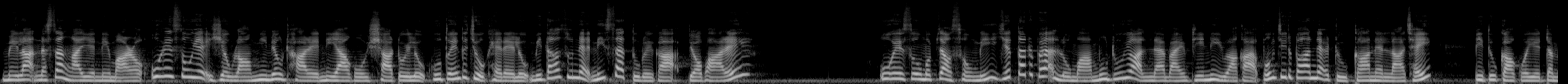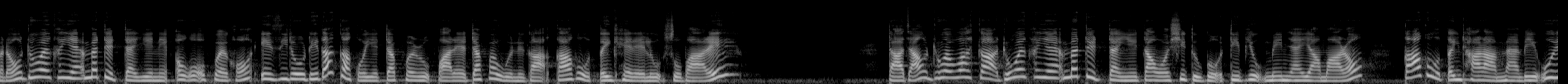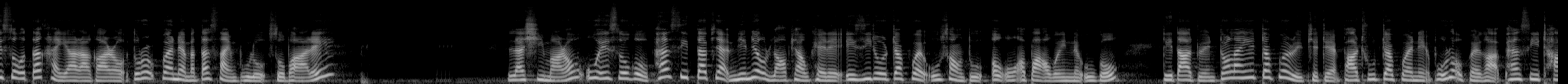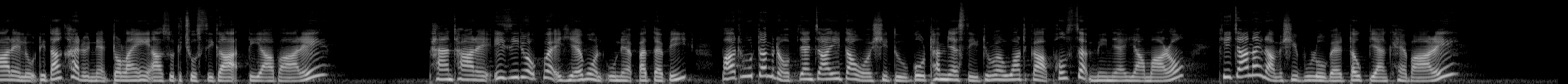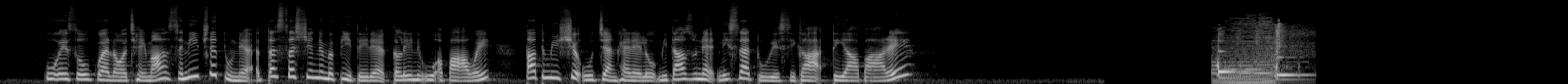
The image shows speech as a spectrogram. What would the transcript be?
မေလ25ရက်နေ့မှာတော့ဦးအေးစိုးရဲ့ရုပ်လောင်မြင်မြုပ်ထားတဲ့နေရာကိုရှာတွေ့လို့ဂူသွင်းတကြိုခဲ့တယ်လို့မိသားစုနဲ့နှိဆက်သူတွေကပြောပါတယ်။ဦးအေးစိုးမပြောက်ဆုံးမီရစ်သက်တစ်ပတ်အလိုမှာမူတူးရွာလမ်းပိုင်းပြင်းနီရွာကဘုံကြီးတစ်ပါးနဲ့အတူကားနဲ့လာချိန်ပြည်သူ့ကောက်ကွယ်ရေးတပ်မတော်ဒိုဝဲခရဲအမတ်တစ်တပ်ရင်းနဲ့အုပ်အုပ်အဖွဲ့ခေါ် A0 ဒေသကောက်ကွယ်ရေးတပ်ဖွဲ့တို့ပါတဲ့တပ်ဖွဲ့ဝင်တွေကကားကိုသိမ်းခဲ့တယ်လို့ဆိုပါတယ်။ဒါကြောင့်ဒိုဝဲဝတ်ကဒိုဝဲခရဲအမတ်တစ်တပ်ရင်းတာဝန်ရှိသူကိုအတီးပြုတ်မေးမြန်းရမှာတော့ ကားကိုသိမ်းထားတာမှန်ပြီးဦးအေးစိုးအသက်ခံရတာကတော့သူတို့အဖွဲ့နဲ့မသက်ဆိုင်ဘူးလို့ဆိုပါတယ်။လက်ရှိမှာတော့ဦးအေးစိုးကိုဖမ်းဆီးတပ်ဖြတ်မြေမြုပ်လောင်ဖြောက်ခဲ့တဲ့ A0 တပ်ဖွဲ့ဦးဆောင်သူအုပ်အုံအပအဝင်းနှစ်ဦးကိုဒေသတွင်တော်လိုင်းရေးတပ်ဖွဲ့တွေဖြစ်တဲ့ဘာထူးတပ်ဖွဲ့နဲ့ဘိုးတော်အဖွဲ့ကဖမ်းဆီးထားတယ်လို့ဒေသခံတွေနဲ့တော်လိုင်းရေးအားစုတချို့စီကသိရပါဗျ။ဖမ်းထားတဲ့ A0 အဖွဲ့အရဲဘော်ဦးနဲ့ပတ်သက်ပြီးဘာထူးတပ်မတော်ပြန်ကြားရေးတာဝန်ရှိသူကိုထက်မြက်စီဒိုဝဲဝတ်ကဖုတ်ဆက်မင်းမြန်ရမှာတော့ ဖြေချနိုင်တာမရှိဘူးလို့ပဲတုံ့ပြန်ခဲ့ပါတယ်။ဦးအေးစိုးကွယ်တော်ချိန်မှာဇနီးဖြစ်သူနဲ့အသက်16နှစ်မပြည့်သေးတဲ့ကလေးနှစ်ဦးအပါအဝင်တာသမီ8ဦးကြံခဲ့တယ်လို့မိသားစုနဲ့နှိဆက်သူတွေစီကသိရပါတယ်။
